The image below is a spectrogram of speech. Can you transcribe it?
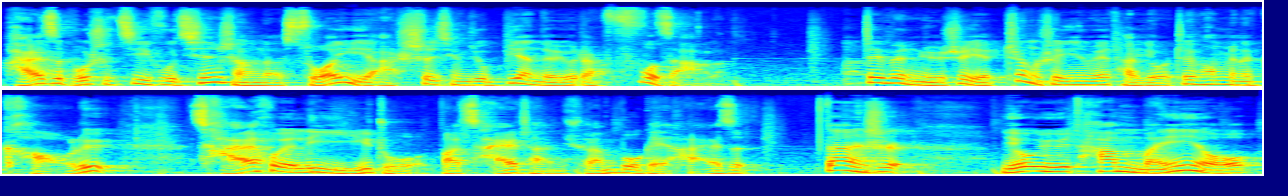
孩子不是继父亲生的，所以啊，事情就变得有点复杂了。这位女士也正是因为她有这方面的考虑，才会立遗嘱把财产全部给孩子。但是，由于她没有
